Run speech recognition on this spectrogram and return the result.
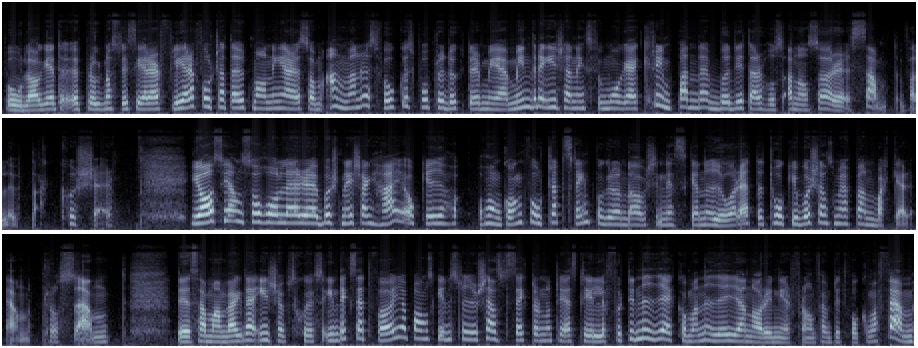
Bolaget prognostiserar flera fortsatta utmaningar som användares fokus på produkter med mindre intjäningsförmåga, krympande budgetar hos annonsörer samt valutakurser. I Asien så håller börserna i Shanghai och i Hongkong fortsatt stängt på grund av kinesiska nyåret. Tokyobörsen som är öppen backar 1% Det sammanvägda inköpschefsindexet för japansk industri och tjänstesektor noteras till 49,9 i januari ner från 52,5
